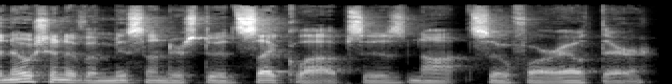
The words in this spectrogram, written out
The notion of a misunderstood Cyclops is not so far out there.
